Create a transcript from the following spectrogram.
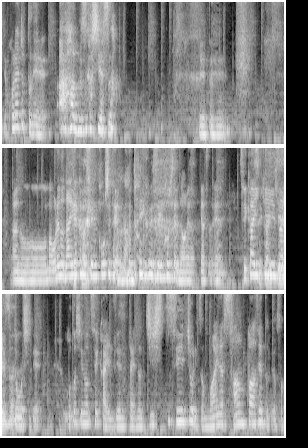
いやこれはちょっとね、ああ、難しいやつだ。えっとね、あのーまあ、俺の大学の専攻してたような、大学で専攻してた名前だやつだう。ね。はい。世界経済済見通しで、今年の世界全体の実質成長率をマイナス3%で予測。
